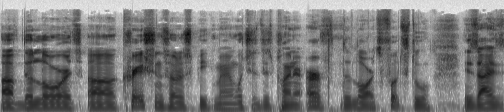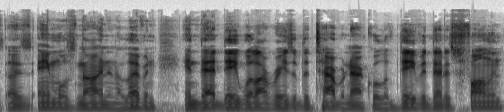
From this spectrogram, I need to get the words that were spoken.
of the Lord's uh, creation, so to speak, man, which is this planet Earth, the Lord's footstool. Is, is Amos 9 and 11. In that day will I raise up the tabernacle of David that is fallen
